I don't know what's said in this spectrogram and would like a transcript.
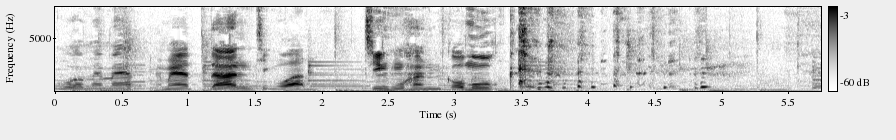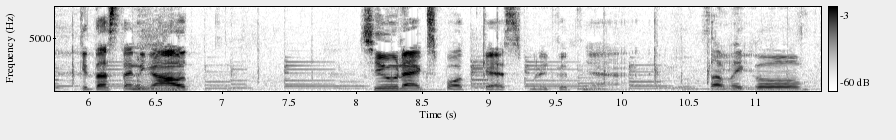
Gua Memet. Mehmet dan Cingwan. Cingwan Komuk kita standing out see you next podcast berikutnya Assalamualaikum.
